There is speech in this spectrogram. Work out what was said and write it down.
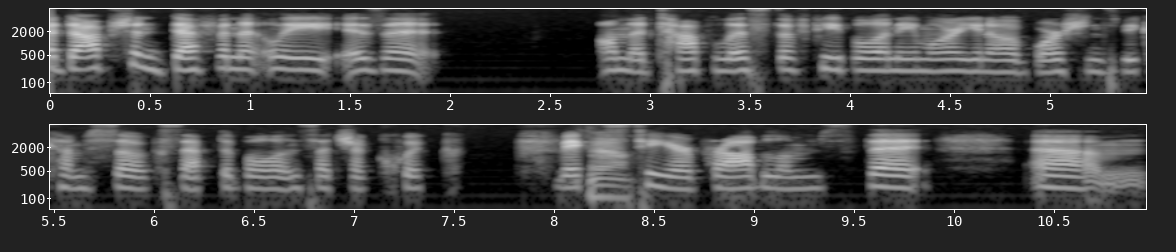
adoption definitely isn't on the top list of people anymore. You know, abortions become so acceptable and such a quick fix yeah. to your problems that um,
